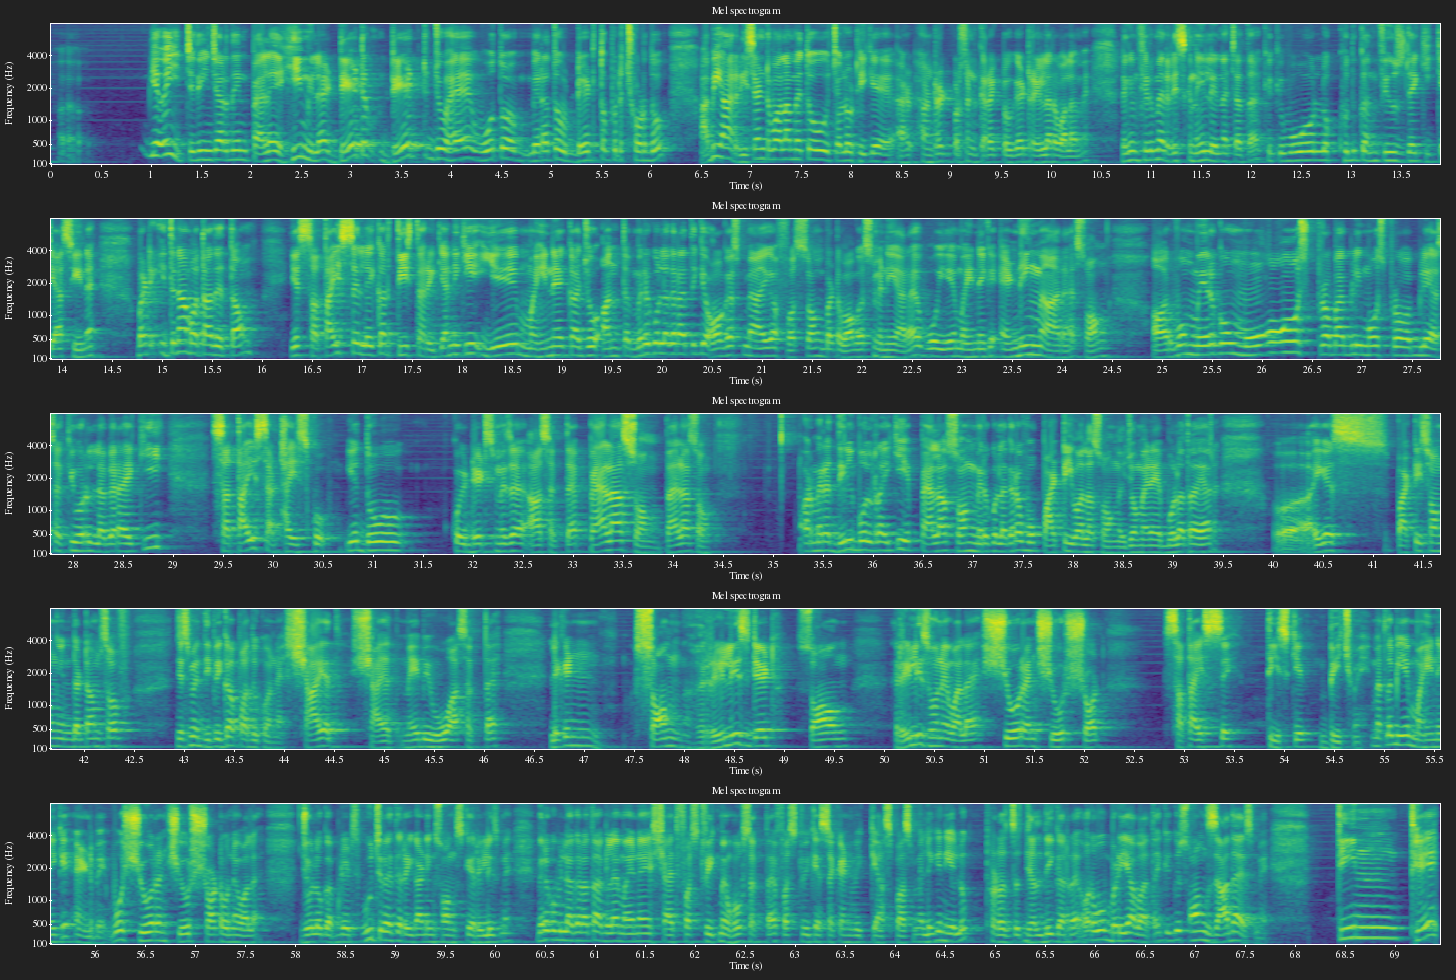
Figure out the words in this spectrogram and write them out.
ये तीन चार दिन पहले ही मिला है। डेट डेट जो है, वो तो मेरा तो डेट तो फिर छोड़ दो। अभी हाँ रिसेंट वाला में तो चलो ठीक है हंड्रेड परसेंट करेक्ट हो गया ट्रेलर वाला में। लेकिन फिर मैं रिस्क नहीं लेना चाहता, क्योंकि वो लोग खुद कंफ्यूज है कि क्या सीन है। बट इतना बता देता हूँ, ये सत्ताईस से लेकर तीस तारीख, यानी कि ये महीने का जो अंत, मेरे को लग रहा था कि अगस्त में आएगा फ़र्स्ट सॉन्ग बट अगस्त में नहीं आ रहा है। वो ये महीने के एंडिंग में आ रहा है सॉन्ग और वो मेरे को मोस्ट प्रोबेबली मोस्ट प्रोबेबली ऐसा क्यों लग रहा है कि सत्ताईस, अट्ठाईस को। ये दो कोई डेट्स में से आ सकता है। पहला सॉन्ग पहला सॉन्ग और मेरा दिल बोल रहा है कि ये पहला सॉन्ग मेरे को लग रहा है वो पार्टी वाला सॉन्ग है, जो मैंने बोला था यार। I guess party song in the terms of जिसमें दीपिका पादुकोण है। शायद शायद मे बी वो आ सकता है। लेकिन song release date song release होने वाला है। श्योर एंड श्योर शॉर्ट सत्ताईस से तीस के बीच में मतलब ये महीने के एंड में, वो श्योर एंड श्योर शॉट होने वाला है। जो लोग अपडेट्स पूछ रहे थे रिगार्डिंग सॉन्ग्स के रिलीज़ में, मेरे को भी लग रहा था अगले महीने शायद फ़र्स्ट वीक में हो सकता है फ़र्स्ट वीक या सेकंड वीक के आसपास में, लेकिन ये लोग थोड़ा जल्दी कर रहे हैं और वो बढ़िया बात है, क्योंकि सॉन्ग ज़्यादा है इसमें। तीन थे,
